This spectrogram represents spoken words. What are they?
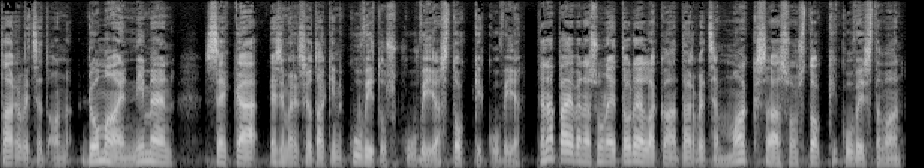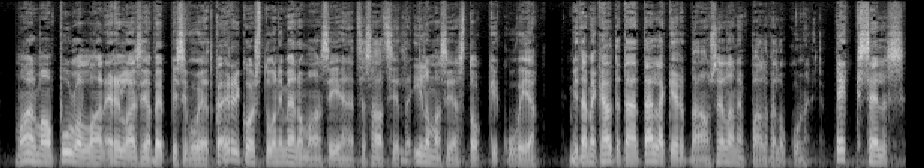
tarvitset, on domain-nimen sekä esimerkiksi jotakin kuvituskuvia, stokkikuvia. Tänä päivänä sun ei todellakaan tarvitse maksaa sun stokkikuvista, vaan maailma on pullollaan erilaisia web-sivuja, jotka erikoistuu nimenomaan siihen, että sä saat sieltä ilmaisia stokkikuvia. Mitä me käytetään tällä kertaa on sellainen palvelu kuin Pexels,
